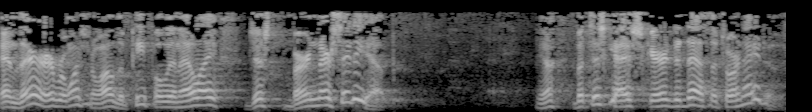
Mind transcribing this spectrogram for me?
and there, every once in a while, the people in LA just burn their city up. You know, but this guy's scared to death of tornadoes.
